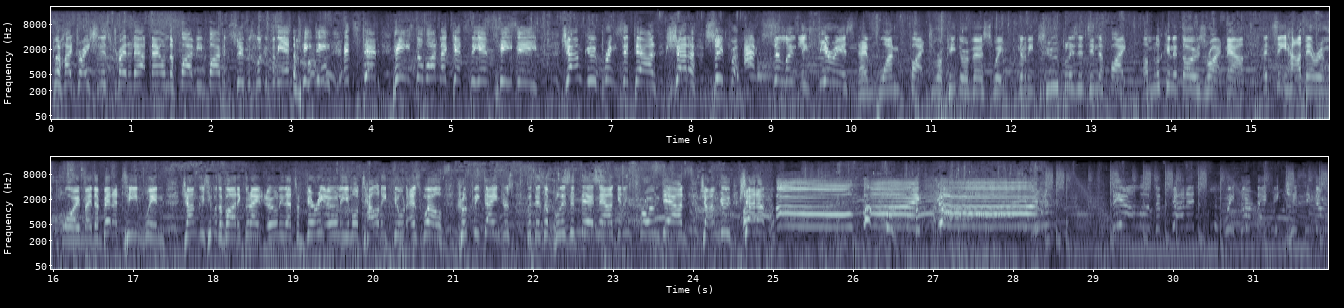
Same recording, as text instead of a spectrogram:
but Hydration is traded out now in the 5v5 and Super's looking for the MTD. Instead, he's the one that gets the MTD. Jungkook brings it down. Shatter, Super absolutely furious. They have one fight to repeat the reverse sweep. Going to be two Blizzards in the fight. I'm looking at those right now. Let's see how they're employed. May the better team win. Jungkook's hit with a body grenade early. That's a very early immortality field as well. Could be dangerous, but there's a Blizzard there now getting thrown down. Jungkook, Shatter. Oh my god! The kissing the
